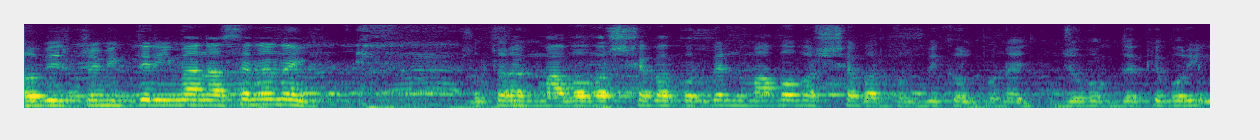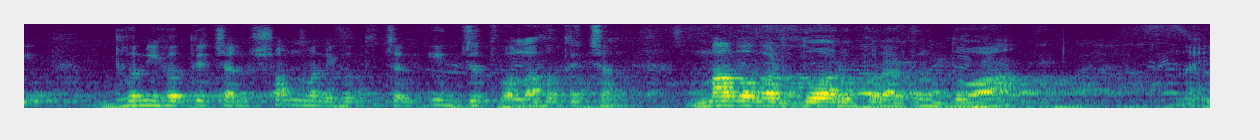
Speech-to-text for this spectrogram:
নবীর প্রেমিকদের ইমান আছে না নাই? সুতরাং মা বাবার সেবা করবেন, মা বাবার সেবার কোন বিকল্প নাই। যুবকদেরকে বলি, ধনী হতে চান, সম্মানী হতে চান, ইজ্জতওয়ালা হতে চান, মা বাবার দোয়ার উপর আর কোনো দোয়া নাই।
